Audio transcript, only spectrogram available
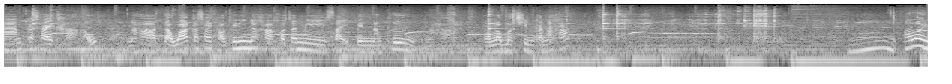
น้ำกระชายขาวนะคะ แต่ว่ากระชายขาวที่นี่นะคะ เขาจะมีใส่เป็นน้ำผึ้งนะคะเดี๋ยวเรามาชิมกันนะคะอืมอร่อย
